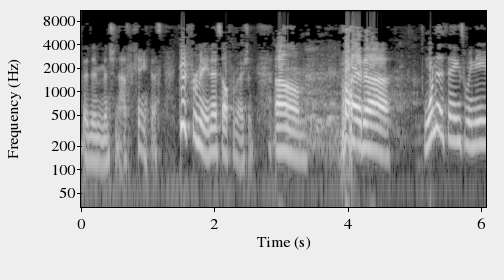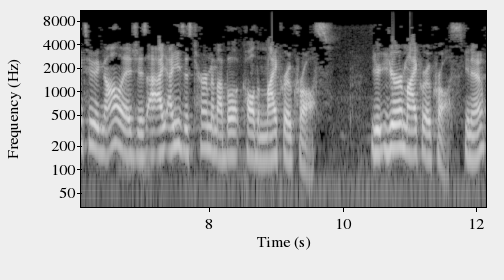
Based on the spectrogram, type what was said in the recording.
didn't mention that at the beginning of this. Good for me, no self-promotion. Um, but, uh, one of the things we need to acknowledge is I, I use this term in my book called the micro cross your, your micro cross, you know?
